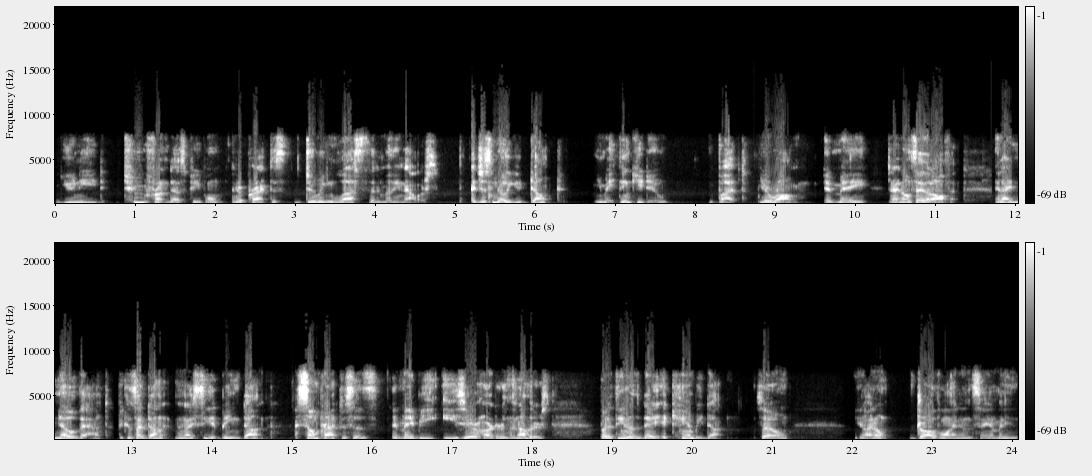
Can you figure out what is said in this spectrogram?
you need two front desk people in a practice doing less than a million dollars. I just know you don't. You may think you do, but you're wrong. It may, and I don't say that often. And I know that because I've done it and I see it being done. Some practices, it may be easier, harder than others, but at the end of the day, it can be done. So, you know, I don't draw the line in the sand many,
